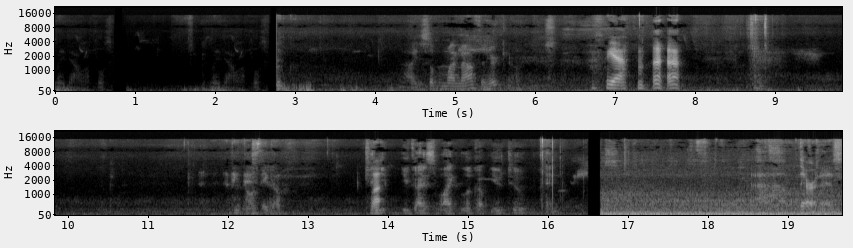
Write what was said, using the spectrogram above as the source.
Lay down, Ruffles. Lay down, Ruffles. I just opened my mouth and here it goes. Yeah. I think that's the go. Can What? You, you guys like look up YouTube and Um, there it is.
